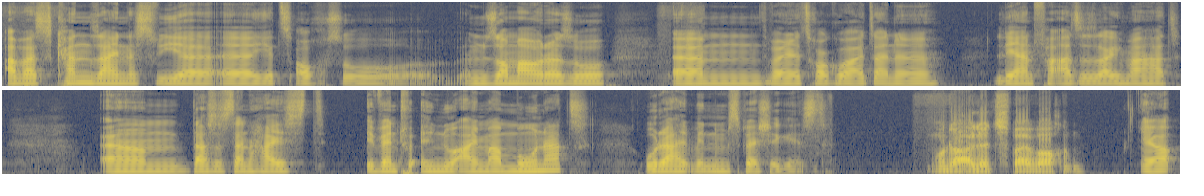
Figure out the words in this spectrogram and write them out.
Aber es kann sein, dass wir äh, jetzt auch so im Sommer oder so, ähm, weil jetzt Rocco halt seine Lernphase, sag ich mal, hat, ähm, dass es dann heißt, eventuell nur einmal im Monat oder halt mit einem Special Guest. Oder alle zwei Wochen. Ja.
